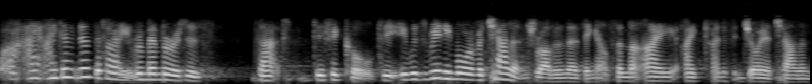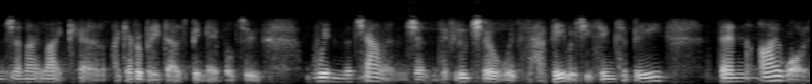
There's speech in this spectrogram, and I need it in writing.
I, I don't know that I remember it as that difficult. It, was really more of a challenge rather than anything else, and I, I kind of enjoy a challenge, and I like uh, like everybody does being able to win the challenge. And if Lucio was happy, which he seemed to be, then I was.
